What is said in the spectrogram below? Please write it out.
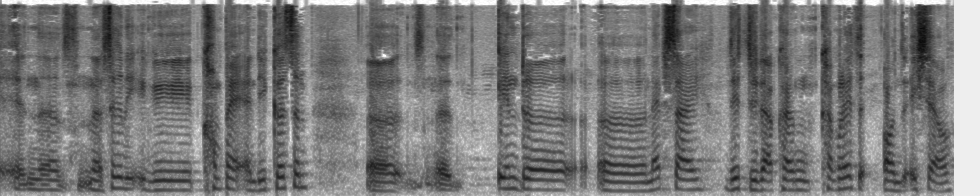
And uh, secondly, we compare and discussion. In the uh, left side, this data can calculated on the Excel,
